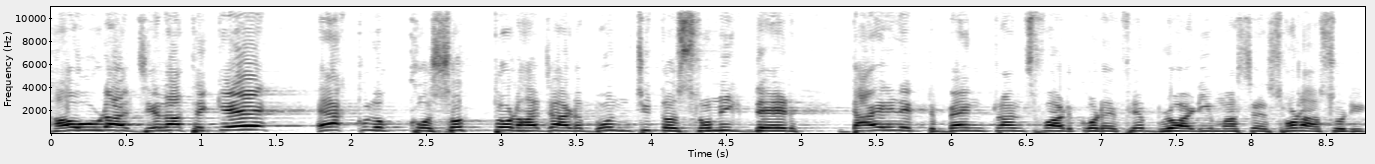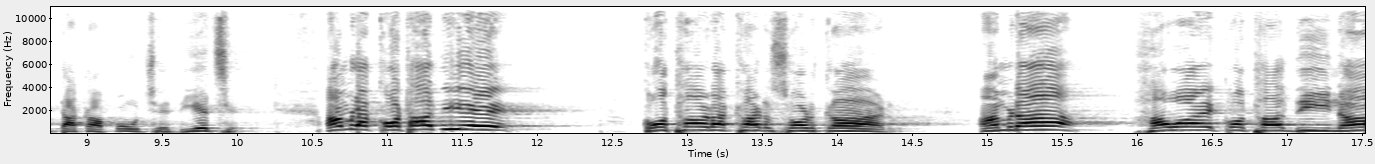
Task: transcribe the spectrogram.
হাওড়া জেলা থেকে এক লক্ষ সত্তর হাজার বঞ্চিত শ্রমিকদের ডাইরেক্ট ব্যাংক ট্রান্সফার করে ফেব্রুয়ারি মাসে সরাসরি টাকা পৌঁছে দিয়েছে। আমরা কথা দিয়ে কথা রাখার সরকার। আমরা হাওয়ায় কথা দিই না।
